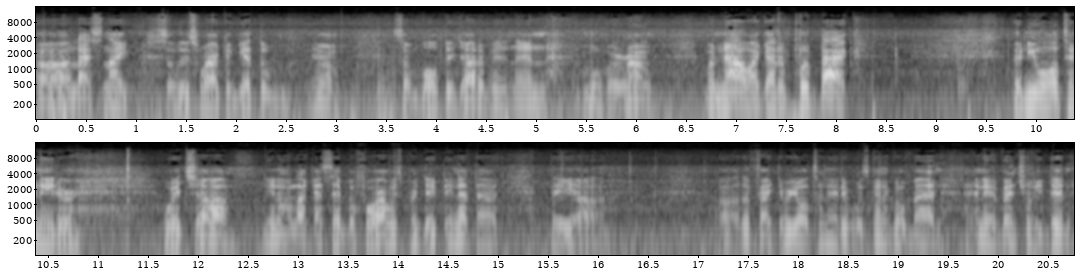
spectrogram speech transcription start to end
uh, last night. So this way I could get the you know some voltage out of it and move it around. But now I gotta put back the new alternator which uh, you know like I said before I was predicting that that the uh, uh, the factory alternator was gonna go bad and it eventually did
